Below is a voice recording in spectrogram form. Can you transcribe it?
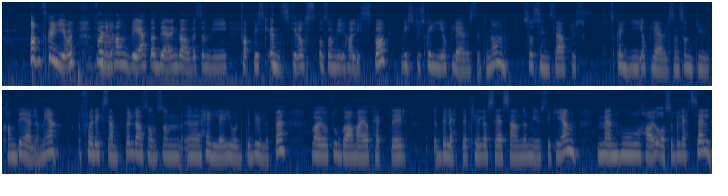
han skal gi oss. Fordi Ja. han vet at det er en gave som vi faktisk ønsker oss, og som vi har lyst på. Hvis du skal gi opplevelse til noen, så syns jeg at du skal gi opplevelsen som du kan dele med. For eksempel, da, sånn som eh, Helle gjorde til bryllupet, var jo at hun ga meg og Petter billetter til å se Sound of Music igjen. Men hun har jo også billett selv,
